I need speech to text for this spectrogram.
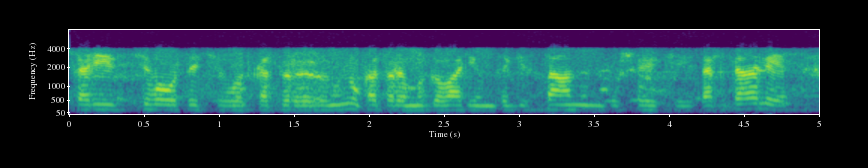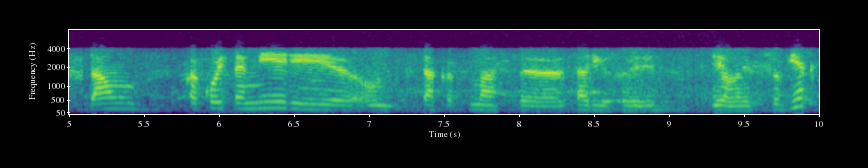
скорее всего, вот эти вот, которые, ну, которые мы говорим, Дагестан, Ингушетия и так далее, там в какой-то мере, так как у нас э, тарифы делает субъект,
